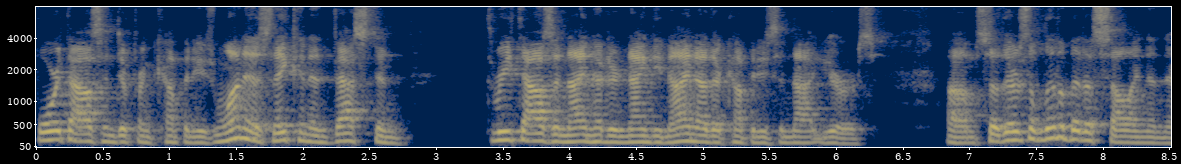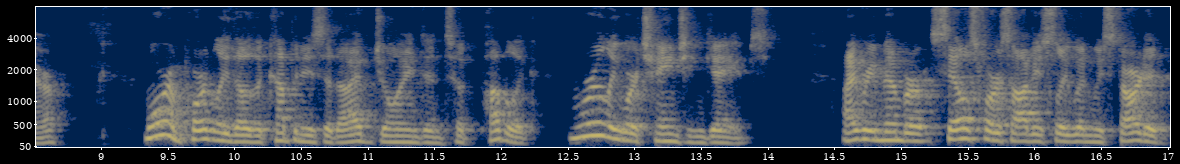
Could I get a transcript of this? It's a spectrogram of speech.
4,000 different companies. One is they can invest in 3,999 other companies and not yours. Um, so there's a little bit of selling in there. More importantly, though, the companies that I've joined and took public really were changing games. I remember Salesforce, obviously, when we started,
